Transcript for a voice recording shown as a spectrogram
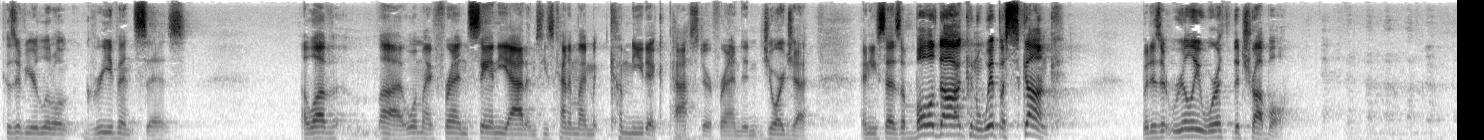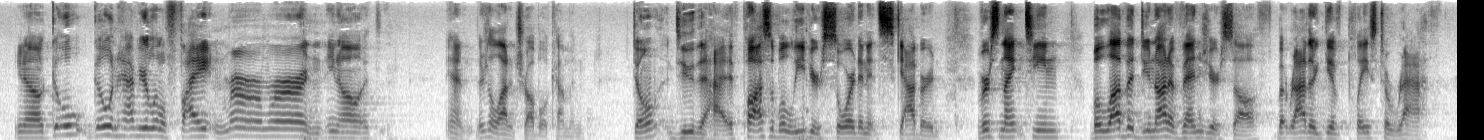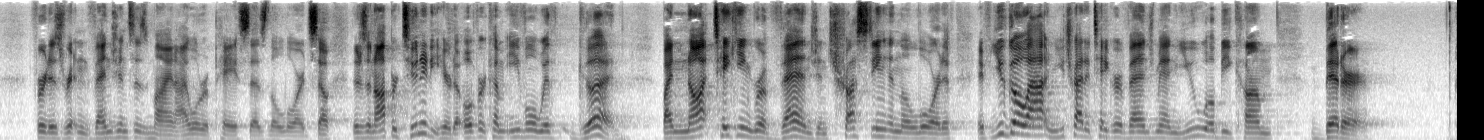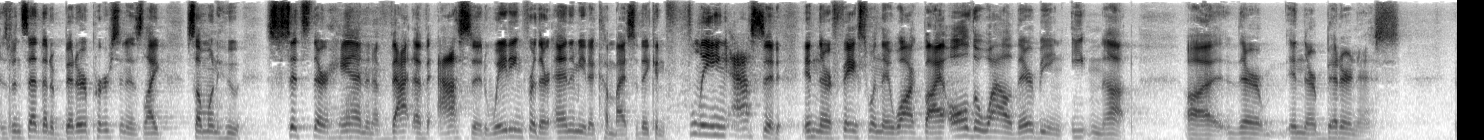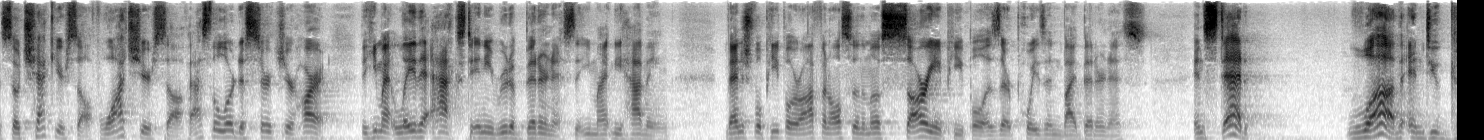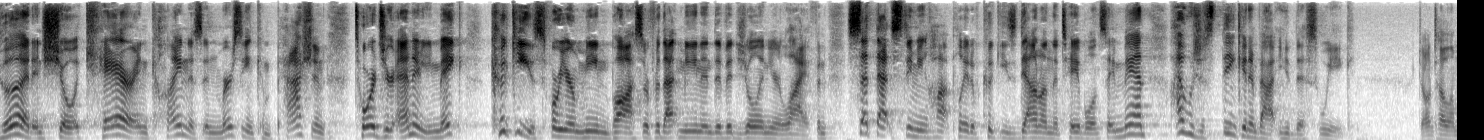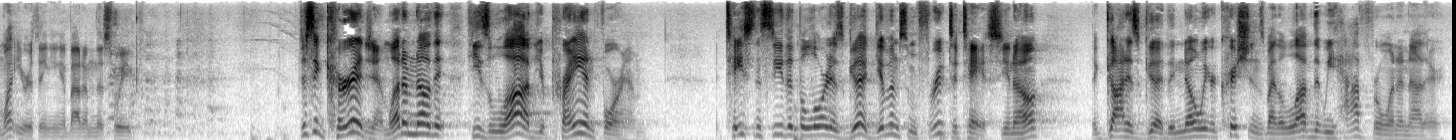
because of your little grievances. I love uh, one of my friends, Sandy Adams. He's kind of my comedic pastor friend in Georgia. And he says, A bulldog can whip a skunk, but is it really worth the trouble? You know, go, go and have your little fight and, and you know, man, there's a lot of trouble coming. Don't do that. If possible, leave your sword in its scabbard. Verse 19 Beloved, do not avenge yourself, but rather give place to wrath. For it is written, Vengeance is mine, I will repay, says the Lord. So there's an opportunity here to overcome evil with good by not taking revenge and trusting in the Lord. If, if you go out and you try to take revenge, man, you will become bitter. It's been said that a bitter person is like someone who sits their hand in a vat of acid, waiting for their enemy to come by so they can fling acid in their face when they walk by. All the while, they're being eaten up uh, they're in their bitterness. And so, check yourself, watch yourself, ask the Lord to search your heart that He might lay the axe to any root of bitterness that you might be having. Vengeful people are often also the most sorry people as they're poisoned by bitterness. Instead, love and do good and show care and kindness and mercy and compassion towards your enemy. Make cookies for your mean boss or for that mean individual in your life and set that steaming hot plate of cookies down on the table and say, Man, I was just thinking about you this week. Don't tell him what you were thinking about him this week. just encourage him. Let him know that he's loved. You're praying for him. Taste and see that the Lord is good. Give him some fruit to taste, you know? that God is good. They know we are Christians by the love that we have for one another.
